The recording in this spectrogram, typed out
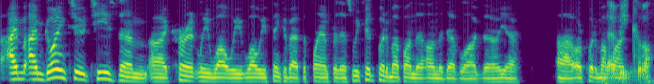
I'm I'm going to tease them uh, currently while we while we think about the plan for this. We could put them up on the on the devlog though, yeah, uh, or put them up That'd on be cool.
